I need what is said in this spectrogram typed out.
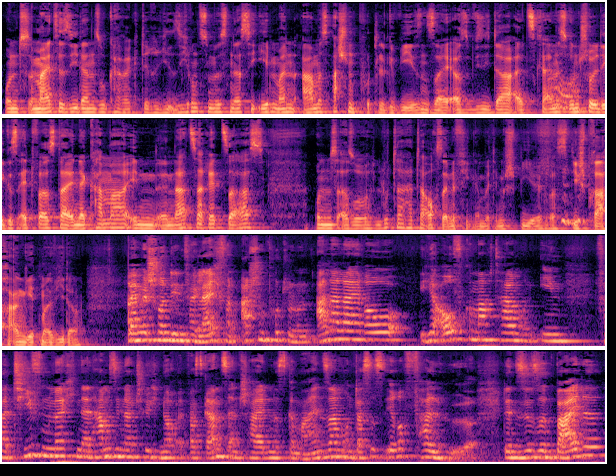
und meinte sie dann so charakterisieren zu müssen, dass sie eben ein armes Aschenputtel gewesen sei, also wie sie da als kleines oh. unschuldiges Etwas da in der Kammer in äh, Nazareth saß. Und also Luther hatte auch seine Finger mit dem Spiel, was die Sprache angeht, mal wieder. Wenn wir schon den Vergleich von Aschenputtel und allerlei Rau hier aufgemacht haben und ihn vertiefen möchten, dann haben sie natürlich noch etwas ganz Entscheidendes gemeinsam und das ist ihre Fallhöhe. Denn sie sind beide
